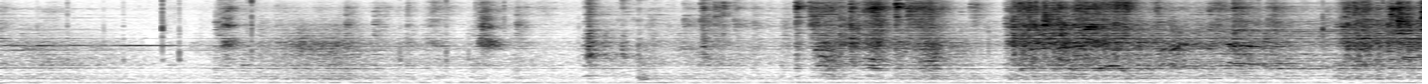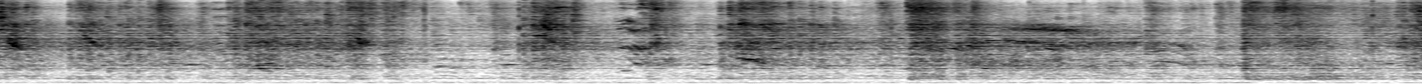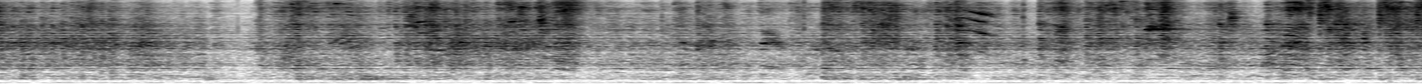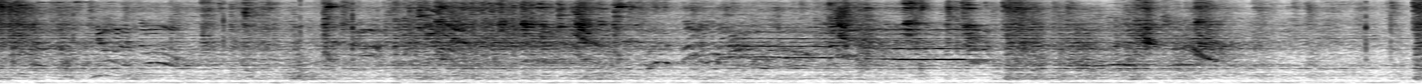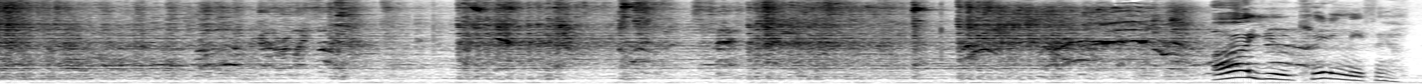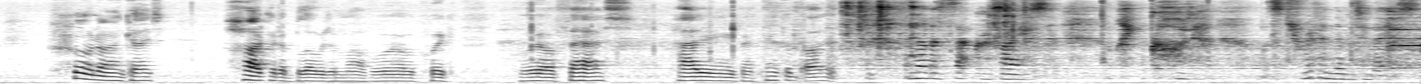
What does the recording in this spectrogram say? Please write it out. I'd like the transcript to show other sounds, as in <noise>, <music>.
Are you kidding me, fam? Hold on, guys. I could have blown them up real quick, real fast. I didn't even think about it. Another sacrifice. My God, what's driven them to this?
